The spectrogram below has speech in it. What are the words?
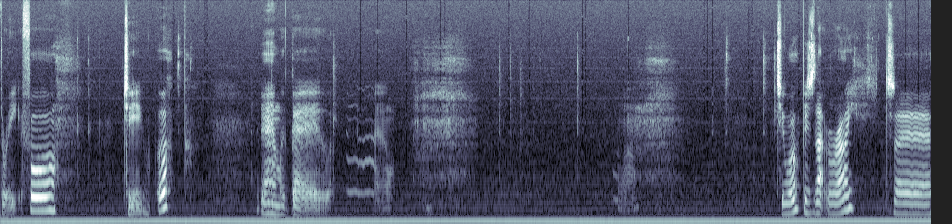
three, four. Two up. Then we go two up, is that right? Uh,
